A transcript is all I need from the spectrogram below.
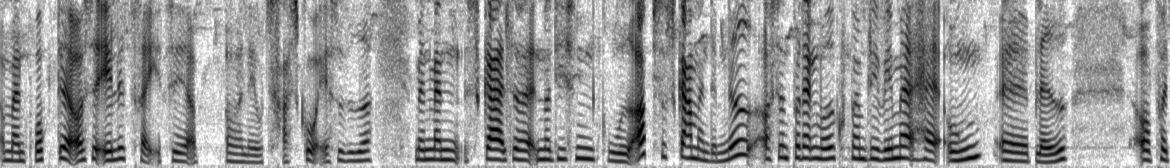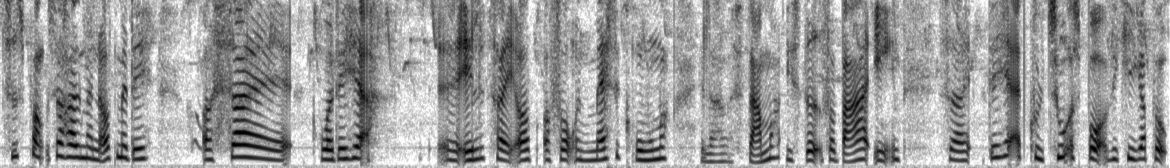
Og man brugte også elletræ til at, at lave træskår og så videre. Men man skar altså, når de sådan groede op, så skar man dem ned, og så på den måde kunne man blive ved med at have unge øh, blade. Og på et tidspunkt, så holdt man op med det, og så øh, gror det her øh, elletræ op og får en masse kroner eller stammer i stedet for bare en. Så det her er et kulturspor, vi kigger på.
